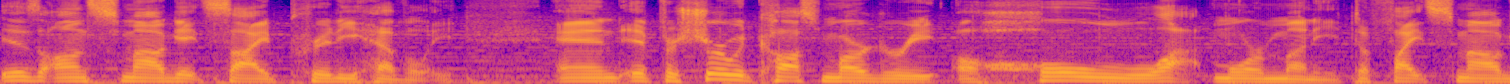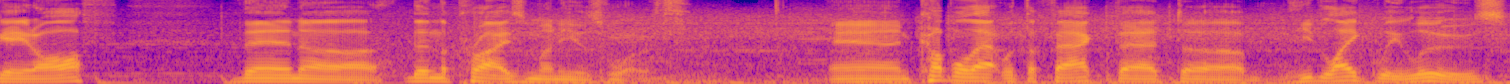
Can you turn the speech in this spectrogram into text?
is on Smilegate's side pretty heavily. And it for sure would cost Marguerite a whole lot more money to fight Smilegate off than, uh, than the prize money is worth. And couple that with the fact that uh, he'd likely lose.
